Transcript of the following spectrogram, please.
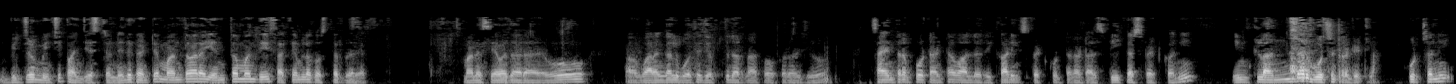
విజృంభించి పనిచేస్తుండే ఎందుకంటే మన ద్వారా ఎంతో మంది సత్యంలోకి వస్తారు బ్రదర్. మన సేవ ద్వారా ఓ వరంగల్ పోతే చెప్తున్నారు నాకు ఒకరోజు. సాయంత్రం పూట అంట వాళ్ళు రికార్డింగ్స్ పెట్టుకుంటారట స్పీకర్స్ పెట్టుకొని ఇంట్లో అందరు కూర్చుంటారట ఇట్లా. కూర్చొని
